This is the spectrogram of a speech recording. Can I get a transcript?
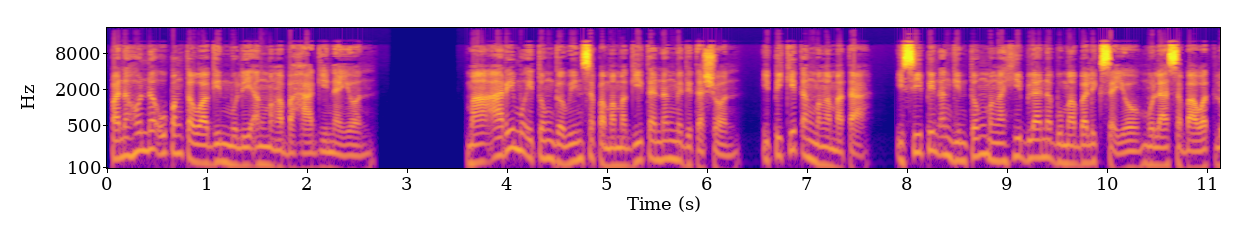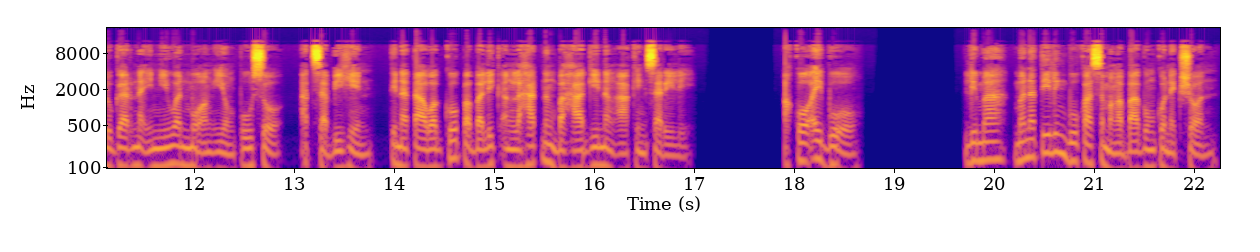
Panahon na upang tawagin muli ang mga bahagi na yon. Maaari mo itong gawin sa pamamagitan ng meditasyon, ipikit ang mga mata, Isipin ang gintong mga hibla na bumabalik sa iyo mula sa bawat lugar na iniwan mo ang iyong puso, at sabihin, tinatawag ko pabalik ang lahat ng bahagi ng aking sarili. Ako ay buo. 5. Manatiling bukas sa mga bagong koneksyon.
